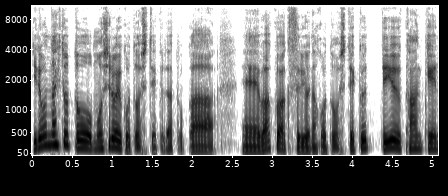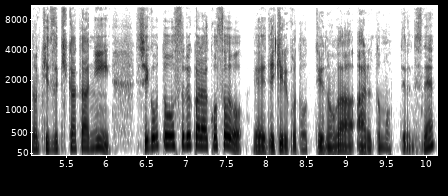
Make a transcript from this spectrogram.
いろんな人と面白いことをしていくだとか、えー、ワクワクするようなことをしていくっていう関係の築き方に、仕事をするからこそ、えー、できることっていうのがあると思ってるんですね。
